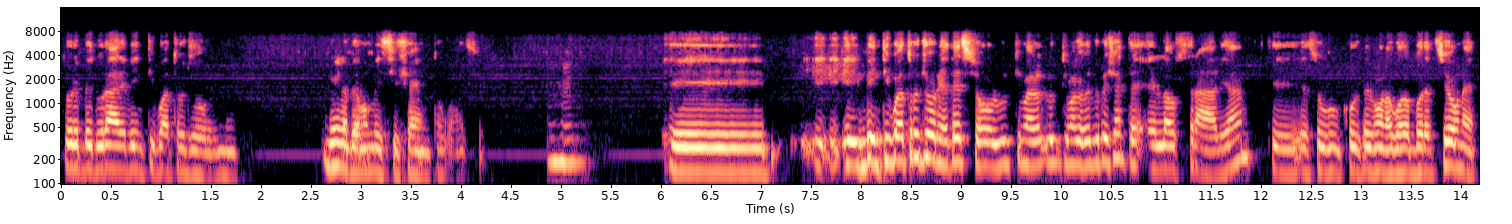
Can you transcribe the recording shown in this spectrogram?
dovrebbe durare 24 giorni, noi ne abbiamo messi 100 quasi. Mm-hmm. E, e, in 24 giorni adesso l'ultima, l'ultima, cosa più recente è l'Australia, che adesso con una collaborazione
